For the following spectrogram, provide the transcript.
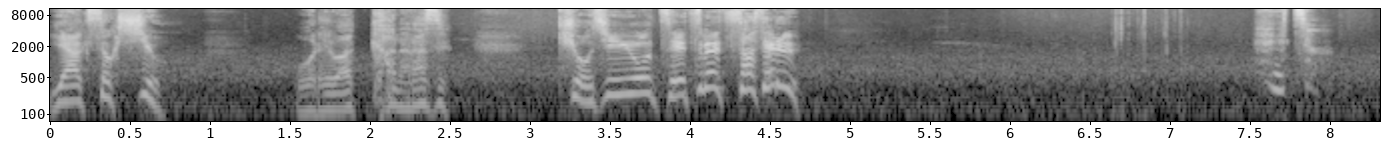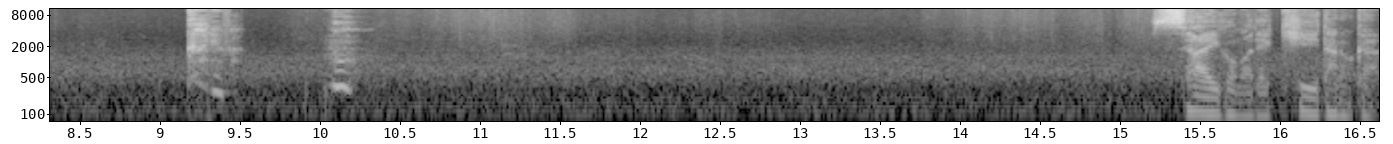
約束しよう。俺は必ず巨人を絶滅させる。兵長彼は最後まで聞いたのか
